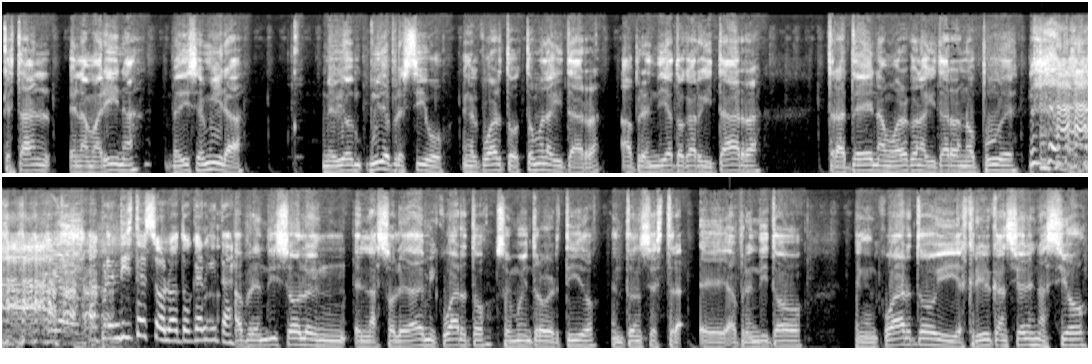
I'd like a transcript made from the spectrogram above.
que está en, en la marina, me dice, mira, me vio muy depresivo en el cuarto, toma la guitarra. Aprendí a tocar guitarra, traté de enamorar con la guitarra, no pude. ¿Aprendiste solo a tocar guitarra? Aprendí solo en, en la soledad de mi cuarto, soy muy introvertido, entonces eh, aprendí todo en el cuarto y escribir canciones nació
